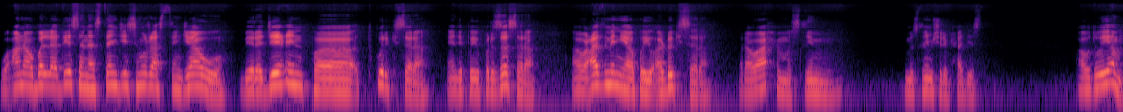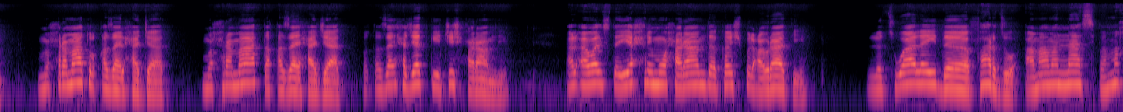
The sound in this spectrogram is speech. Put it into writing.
وأنا وبل لدې نستنجي چې موږ استنجا وو برجیع یعنې په یو پرزه سره أو عظم یا په یو اډوکي سره رواه مسلم. مسلم شریف حدیث أو دویم محرمات القضاء الحاجات. محرمات قضاء حاجات. په قضاء حاجات کې چیش حرام دي. الأول چې یحرم حرام د کشف العورات. لڅوالی د فرضو أمام الناس په مخ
